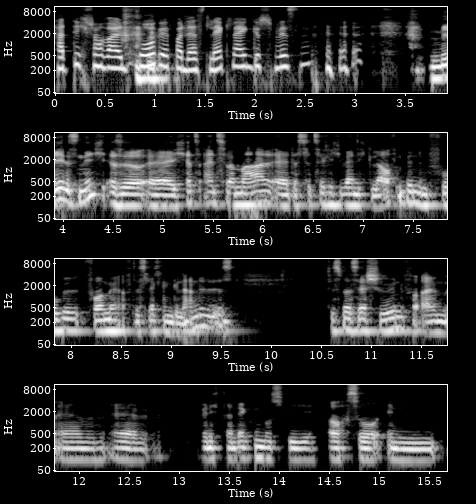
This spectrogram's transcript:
Hat dich schon mal 'n Vogel von der Slackline geschmissen? Ne, das nicht. Also, äh, ich hatte es ein, zweimal, äh, dass tatsächlich, während ich gelaufen bin, 'n Vogel vor mir auf der Slackline gelandet ist. Das war sehr schön, vor allem, ähm, äh, wenn ich dran denken muss, wie auch so in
